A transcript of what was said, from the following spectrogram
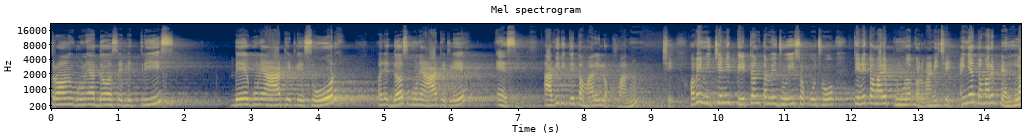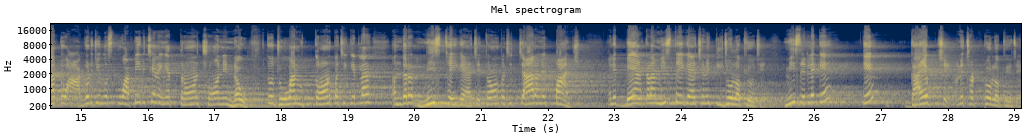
ત્રણ ગુણ્યા દસ એટલે ત્રીસ, બે ગુણ્યા આઠ એટલે સોળ અને દસ ગુણ્યા આઠ એટલે એંસી. આવી રીતે તમારે લખવાનું છે. હવે નીચેની પેટર્ન તમે જોઈ શકો છો, તેને તમારે પૂર્ણ કરવાની છે. અહીંયા તમારે પહેલાં તો આગળ જે વસ્તુ આપેલી છે ને, અહીંયા ત્રણ, છ અને નવ, તો જોવાનું ત્રણ પછી કેટલા? અંદર મિસ થઈ ગયા છે. ત્રણ પછી ચાર અને પાંચ. એટલે બે આંકડા મિસ થઈ ગયા છે અને ત્રીજો લખ્યો છે. મિસ એટલે કે તે ગાયબ છે અને છઠ્ઠો લખ્યો છે.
